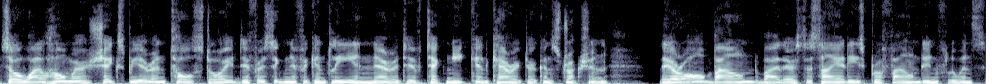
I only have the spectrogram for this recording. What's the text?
So while Homer, Shakespeare, and Tolstoy differ significantly in narrative technique and character construction, they are all bound by their society's profound influence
